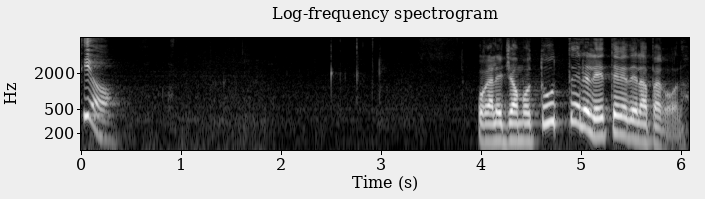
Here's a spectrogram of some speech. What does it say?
zio. Ora leggiamo tutte le lettere della parola,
